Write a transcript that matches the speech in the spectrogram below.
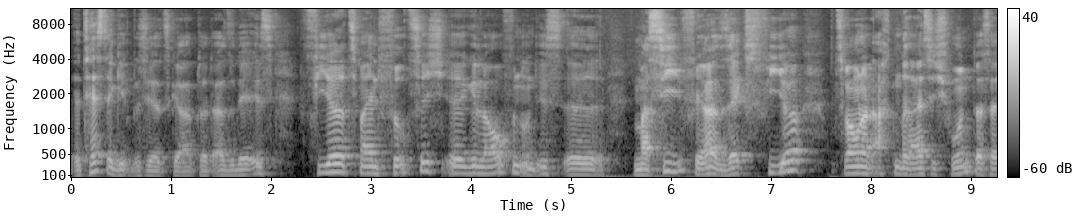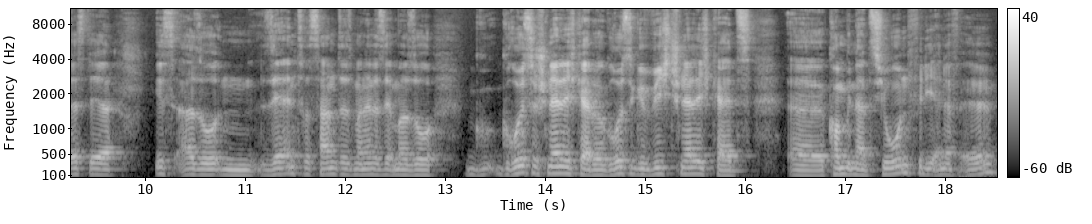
äh, Testergebnisse jetzt gehabt hat. Also der ist 4,42 äh, gelaufen und ist äh, massiv, ja, 6,4, 238 Pfund. Das heißt, der ist also ein sehr interessantes, man nennt das ja immer so Größe, Schnelligkeit oder Größe, Gewicht, Schnelligkeitskombination äh, für die NFL.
